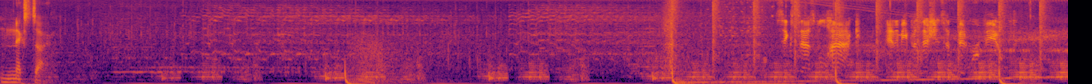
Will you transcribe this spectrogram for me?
next time. Successful hack. Enemy positions have been revealed.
